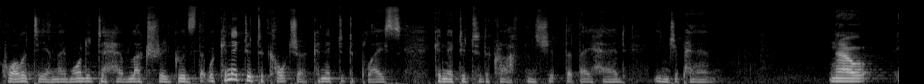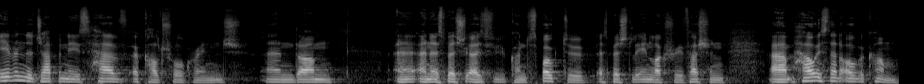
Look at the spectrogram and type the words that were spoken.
quality and they wanted to have luxury goods that were connected to culture, connected to place, connected to the craftsmanship that they had in Japan. Now, even the Japanese have a cultural cringe, and, um, and especially as you kind of spoke to, especially in luxury fashion. Um, how is that overcome?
